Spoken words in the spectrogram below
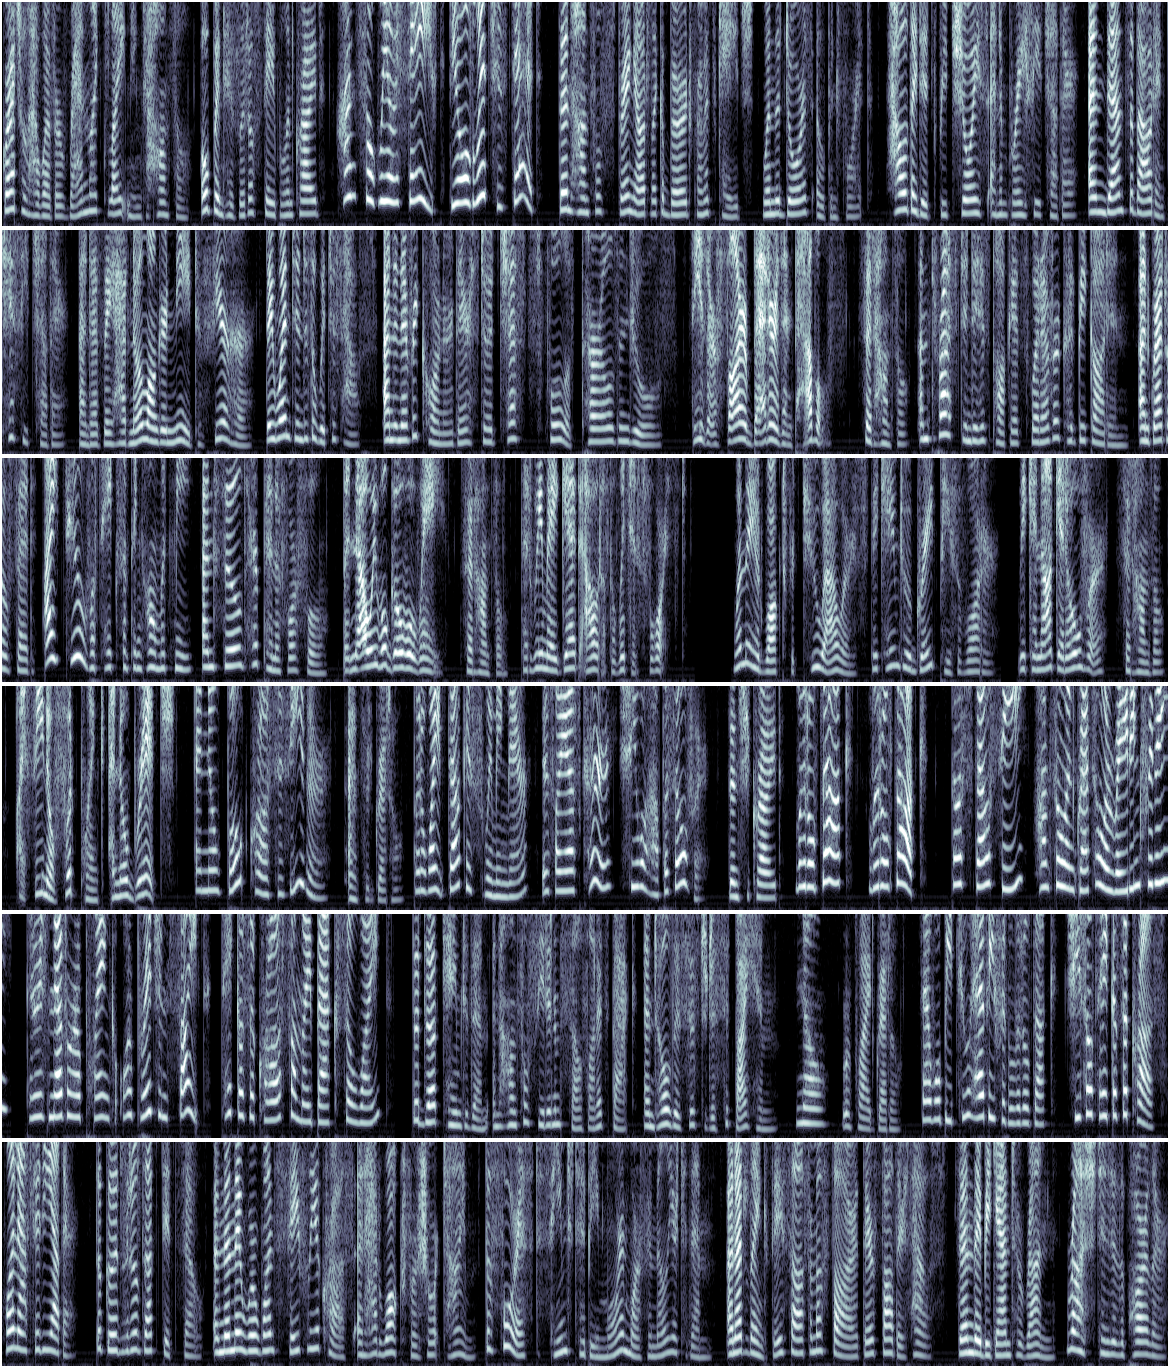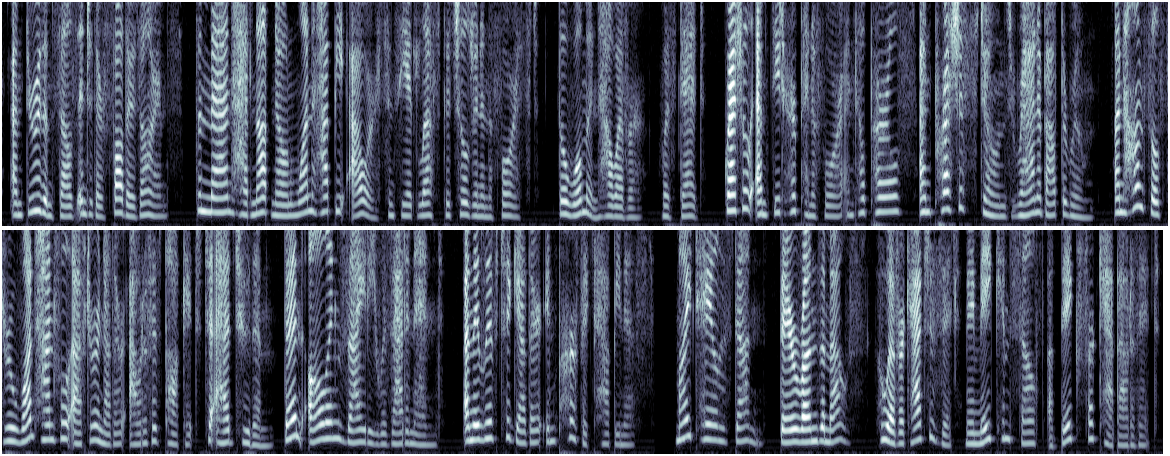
Gretel, however, ran like lightning to Hansel, opened his little stable, and cried, Hansel, we are saved! The old witch is dead! Then Hansel sprang out like a bird from its cage when the doors opened for it. How they did rejoice and embrace each other, and dance about and kiss each other. And as they had no longer need to fear her, they went into the witch's house, and in every corner there stood chests full of pearls and jewels. These are far better than pebbles, said Hansel, and thrust into his pockets whatever could be gotten. And Gretel said, I too will take something home with me, and filled her pinafore full. But now we will go away, said Hansel, that we may get out of the witch's forest. When they had walked for two hours, they came to a great piece of water. We cannot get over, said Hansel. I see no foot plank and no bridge. And no boat crosses either, answered Gretel. But a white duck is swimming there. If I ask her, she will help us over. Then she cried, Little duck, little duck, dost thou see? Hansel and Gretel are waiting for thee. There is never a plank or bridge in sight. Take us across on thy back so white. The duck came to them, and Hansel seated himself on its back and told his sister to sit by him. No, replied Gretel. That will be too heavy for the little duck. She shall take us across, one after the other. The good little duck did so, and then they were once safely across and had walked for a short time. The forest seemed to be more and more familiar to them, and at length they saw from afar their father's house. Then they began to run, rushed into the parlor, and threw themselves into their father's arms. The man had not known one happy hour since he had left the children in the forest. The woman, however, was dead. Gretel emptied her pinafore until pearls and precious stones ran about the room, and Hansel threw one handful after another out of his pocket to add to them. Then all anxiety was at an end, and they lived together in perfect happiness. My tale is done. There runs a mouse. Whoever catches it may make himself a big fur cap out of it.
